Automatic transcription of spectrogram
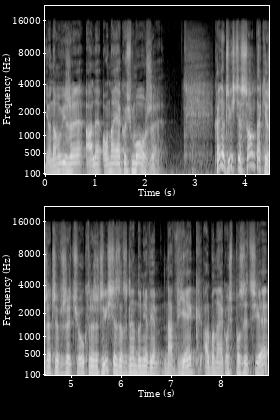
I ona mówi, że ale ona jakoś może. Kochani, oczywiście są takie rzeczy w życiu, które rzeczywiście ze względu, nie wiem, na wiek albo na jakąś pozycję,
